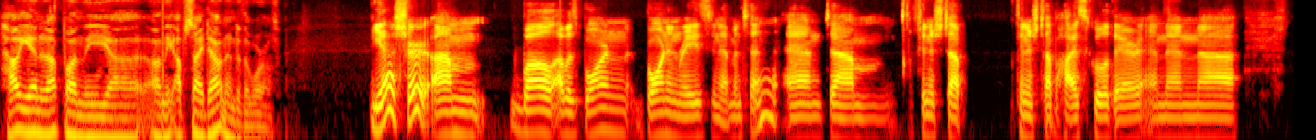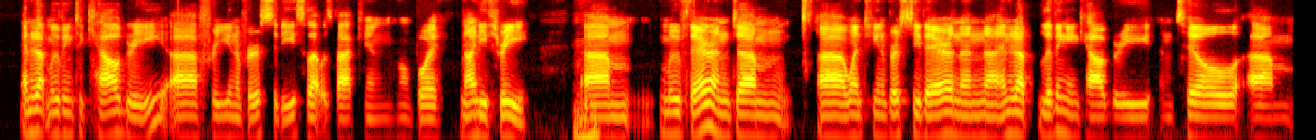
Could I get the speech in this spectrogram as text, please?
how you ended up on the uh, on the upside down end of the world. Yeah, sure. Um, well, I was born born and raised in Edmonton and um, finished up finished up high school there, and then uh, ended up moving to Calgary uh, for university. So that was back in oh boy, '93. Mm-hmm. Um, moved there and um, uh, went to university there, and then uh, ended up living in Calgary until um,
